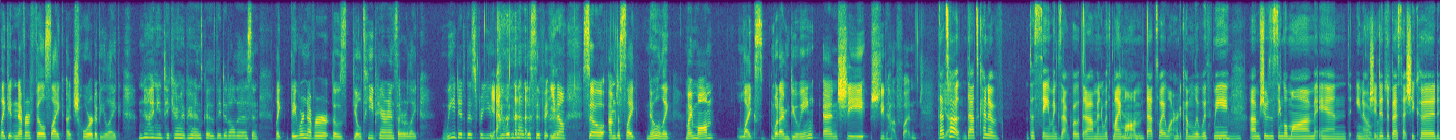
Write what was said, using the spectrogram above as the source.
Like it never feels like a chore to be like, no, I need to take care of my parents because they did all this. And like they were never those guilty parents that were like, we did this for you. You wouldn't have this if it, you Yeah. know? So I'm just like, no, like my mom likes what I'm doing and she she'd have fun. That's Yeah. how that's kind of the same exact boat that I'm in with my mom. That's why I want her to come live with me. Mm-hmm. Um, she was a single mom and, you know, she did the best that she could.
